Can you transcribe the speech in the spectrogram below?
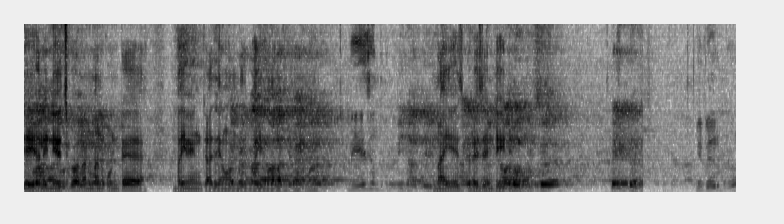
చేయాలి నేర్చుకోవాలని అనుకుంటే భయం ఇంకా అదేం ఉండదు భయం అలాంటివి నా age present eighteen take the మీ పేరు బ్రో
